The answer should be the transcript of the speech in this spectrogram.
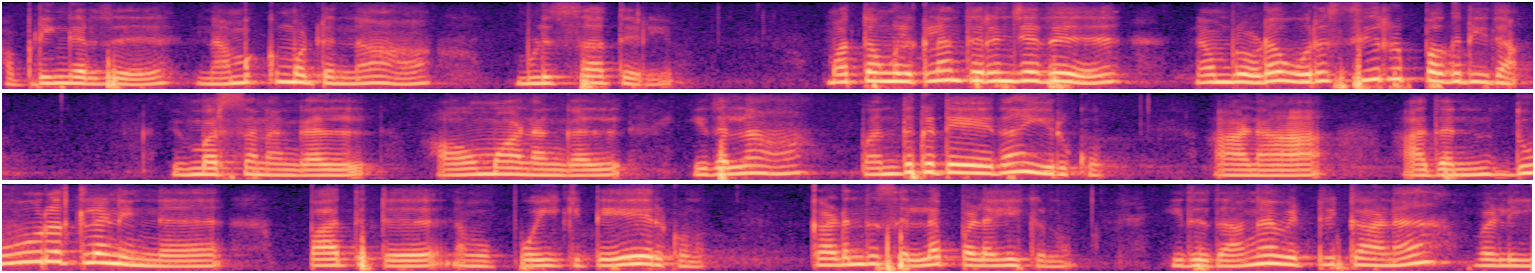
அப்படிங்கிறது நமக்கு மட்டும்தான் முழுசாக தெரியும். மற்றவங்களுக்கெல்லாம் தெரிஞ்சது நம்மளோட ஒரு சிறு பகுதி தான் விமர்சனங்கள் அவமானங்கள் இதெல்லாம் வந்துக்கிட்டே தான் இருக்கும். ஆனால் அதன் தூரத்தில் நின்று பார்த்துட்டு நம்ம போய்கிட்டே இருக்கணும். கடந்து செல்ல பழகிக்கணும். இதுதாங்க வெற்றிக்கான வழி.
